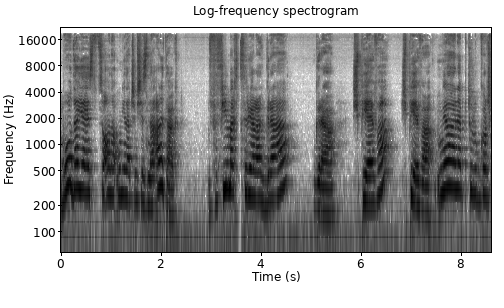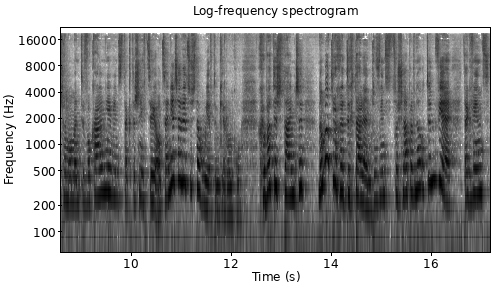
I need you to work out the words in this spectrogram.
młoda jest, co ona umie, na czym się zna, ale tak, w filmach, serialach gra, gra, śpiewa, śpiewa. Miała lepsze lub gorsze momenty wokalnie, więc tak też nie chcę jej oceniać, ale coś tam umie w tym kierunku. Chyba też tańczy, no ma trochę tych talentów, więc coś na pewno o tym wie. Tak więc,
